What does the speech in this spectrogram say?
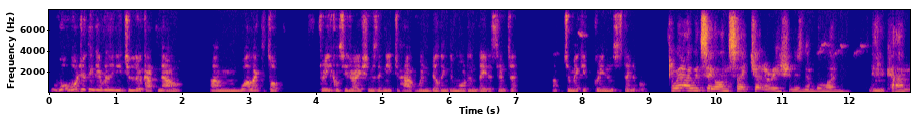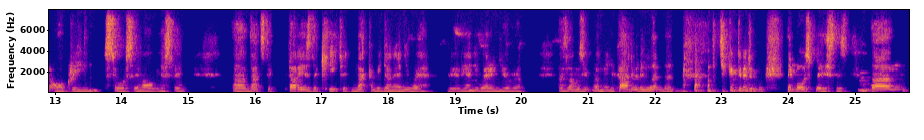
What, what, do you think they really need to look at now? Um, what are like the top three considerations they need to have when building the modern data center uh, to make it green and sustainable? Well, I would say on-site generation is number one, if mm. you can, or green sourcing, obviously. Um, that's the that is the key to it, and that can be done anywhere, really, anywhere mm. in Europe, as long as you. I mean, you can't do it in London, but you can do it in, in most places. Mm. Um,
